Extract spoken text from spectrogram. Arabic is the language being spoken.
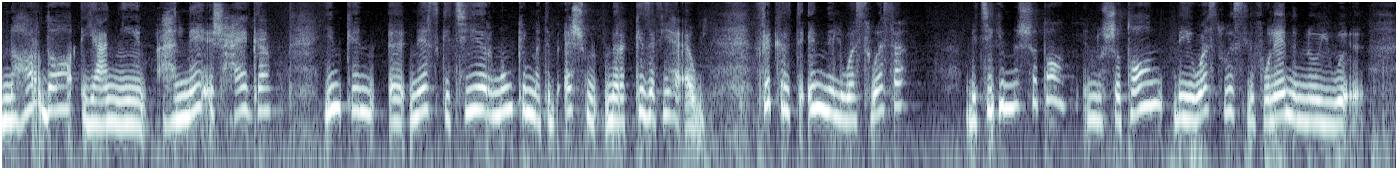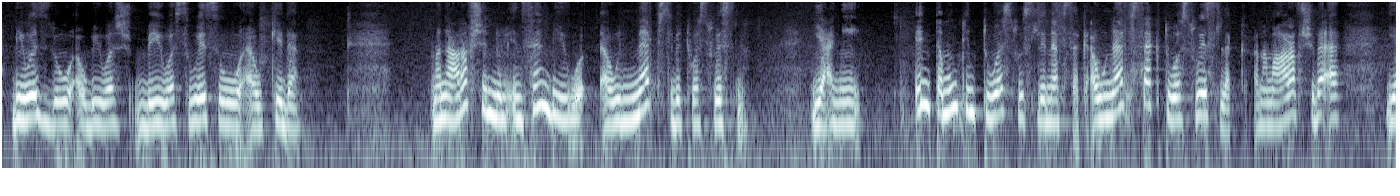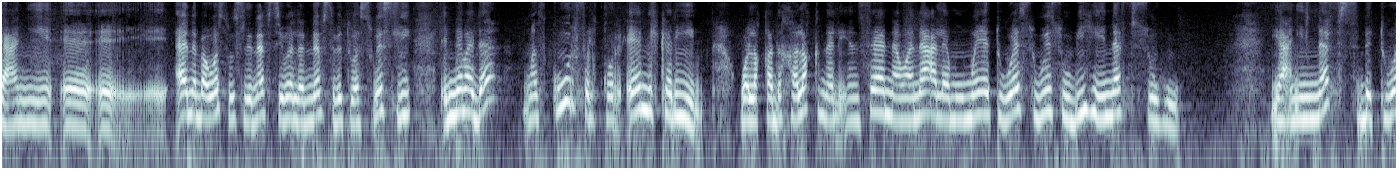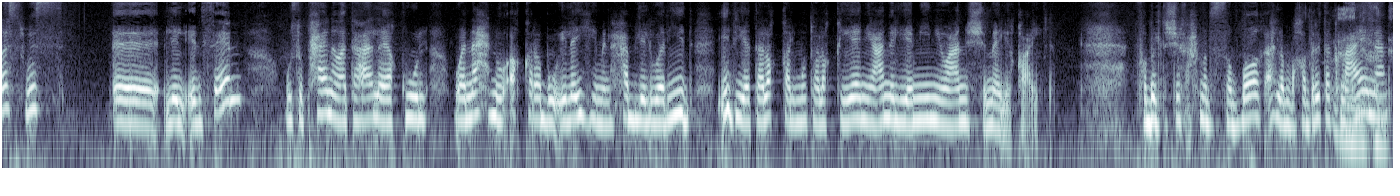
النهارده يعني هنناقش حاجة يمكن آه، ناس كتير ممكن ما تبقاش مركزة فيها قوي. فكرة إن الوسوسة بتيجي من الشيطان إنه الشيطان بيوسوس لفلان إنه يو... بيوزه أو بيوش... بيوسوسه أو كده. ما نعرفش إنه الإنسان بيو... أو النفس بتوسوسنا. يعني انت ممكن توسوس لنفسك أو نفسك توسوس لك. أنا ما أعرفش بقى يعني آه، آه، أنا بوسوس لنفسي ولا النفس بتوسوس لي انما ده مذكور في القرآن الكريم. ولقد خلقنا الإنسان ونعلم ما توسوس به نفسه. يعني النفس بتوسوس آه للإنسان وسبحانه وتعالى يقول ونحن أقرب إليه من حبل الوريد إذ يتلقى المتلقيان عن اليمين وعن الشمال قعيد فضيلة الشيخ أحمد الصباغ أهلا بحضرتك معانا.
